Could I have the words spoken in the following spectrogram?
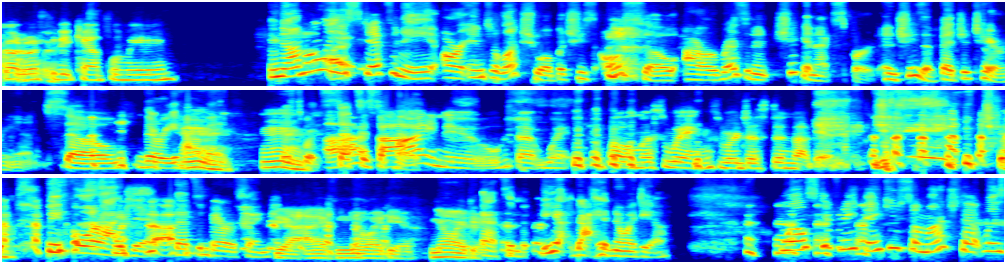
Go to a city council meeting. Not only is Stephanie our intellectual, but she's also our resident chicken expert, and she's a vegetarian. So there you have it. Mm, That's mm. what sets I, us apart. I knew that wi- boneless wings were just a nugget. Before I What's did. up? That's embarrassing. Yeah, I have no idea. No idea. That's emb- yeah. I had no idea. Well, Stephanie, thank you so much. That was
